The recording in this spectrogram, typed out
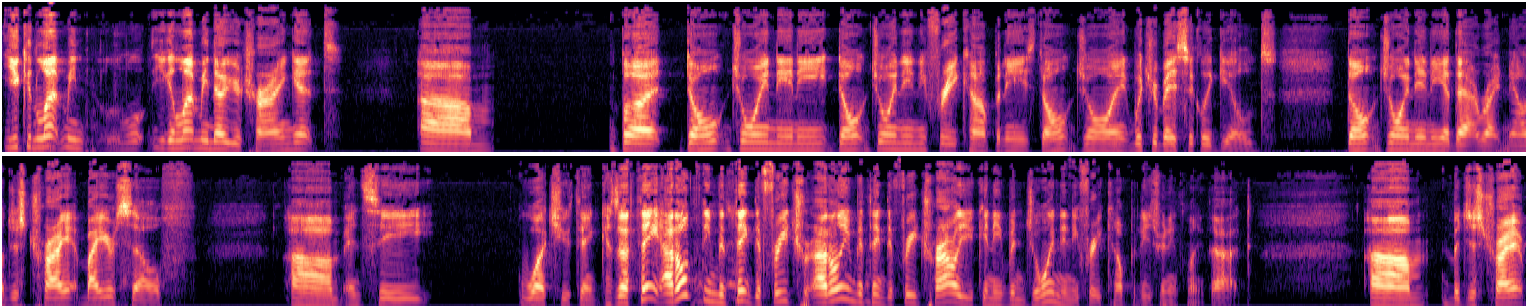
you can let me you can let me know you're trying it, um, but don't join any don't join any free companies. Don't join which are basically guilds. Don't join any of that right now. Just try it by yourself, um, and see what you think. Because I think I don't even think the free tri- I don't even think the free trial you can even join any free companies or anything like that. Um, but just try it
